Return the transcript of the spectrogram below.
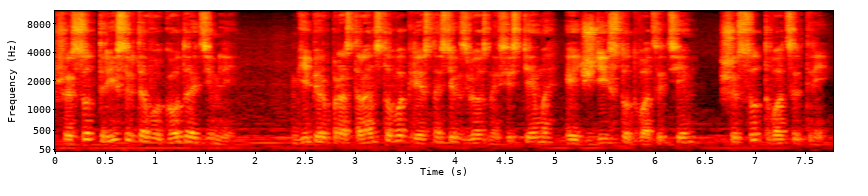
Шестьсот три световых года от Земли. Гиперпространство в окрестностях звездной системы HD-127 623.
